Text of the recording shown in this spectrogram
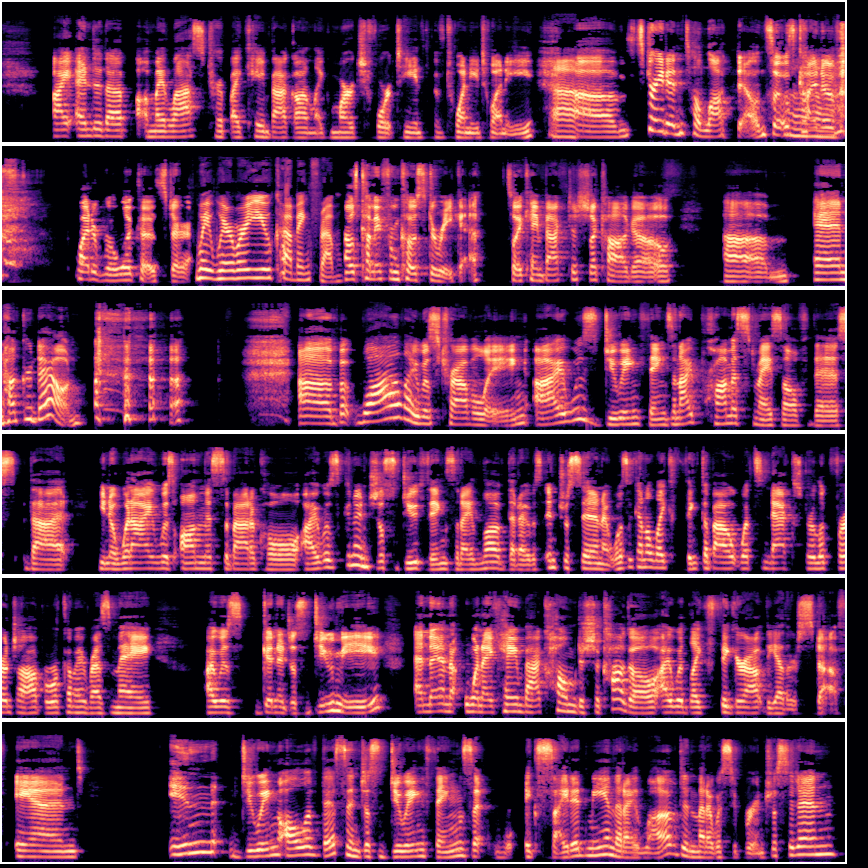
I ended up on my last trip. I came back on like March 14th of 2020, uh, ah. um, straight into lockdown. So it was uh, kind of ah quite a roller coaster. Wait, where were you coming from? I was coming from Costa Rica. So I came back to Chicago um, and hunkered down. uh, but while I was traveling, I was doing things, and I promised myself this that, you know, when I was on this sabbatical, I was going to just do things that I loved, that I was interested in. I wasn't going to like think about what's next or look for a job or work on my resume. I was going to just do me. And then when I came back home to Chicago, I would like figure out the other stuff. And in doing all of this and just doing things that excited me and that I loved and that I was super interested in,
